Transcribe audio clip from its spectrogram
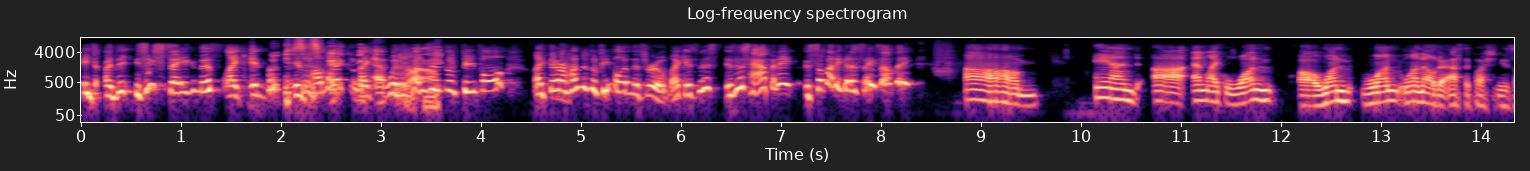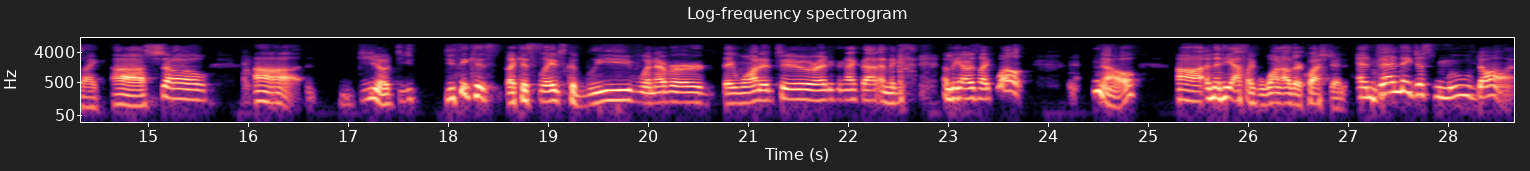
Is, are they, is he saying this like in, in public, like with happening? hundreds of people? Like there are hundreds of people in this room. Like, is this is this happening? Is somebody going to say something? Um, and uh, and like one uh one one one elder asked the question. He's like, uh, so uh, you know, do you do you think his like his slaves could leave whenever they wanted to or anything like that? And the guy, and the guy was like, well, no. Uh, and then he asked like one other question, and then they just moved on.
